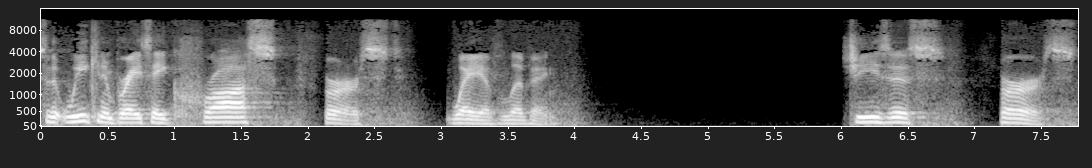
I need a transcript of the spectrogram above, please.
so that we can embrace a cross first way of living. Jesus first,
